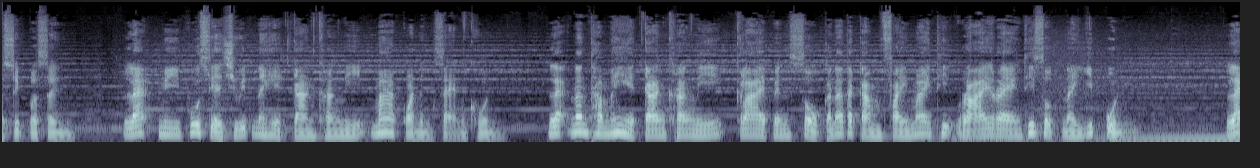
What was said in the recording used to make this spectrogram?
60-70%และมีผู้เสียชีวิตในเหตุการณ์ครั้งนี้มากกว่า 1 0 0 0 0แสนคน และนั่นทำให้เหตุการณ์ครั้งนี้กลายเป็นโศกนาฏกรรมไฟไหม้ที่ร้ายแรงที่สุดในญี่ปุ่น และ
